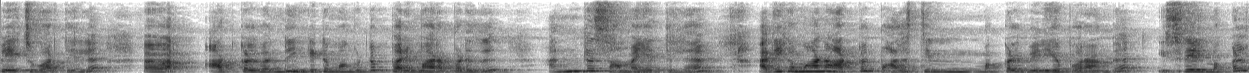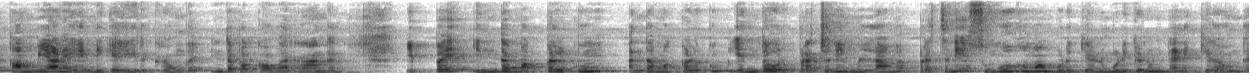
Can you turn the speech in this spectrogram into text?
பேச்சுவார்த்தையில் ஆட்கள் வந்து இங்கிட்டும் அங்கிட்டும் பரிமாறப்படுது. அந்த சமயத்தில் அதிகமான ஆட்கள் பாலஸ்தீன் மக்கள் வெளியே போகிறாங்க இஸ்ரேல் மக்கள் கம்மியான எண்ணிக்கையில் இருக்கிறவங்க இந்த பக்கம் வர்றாங்க. இப்போ இந்த மக்களுக்கும் அந்த மக்களுக்கும் எந்த ஒரு பிரச்சனையும் இல்லாமல் பிரச்சனையை சுமூகமாக முடிக்கணும் முடிக்கணும்னு நினைக்கிறவங்க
